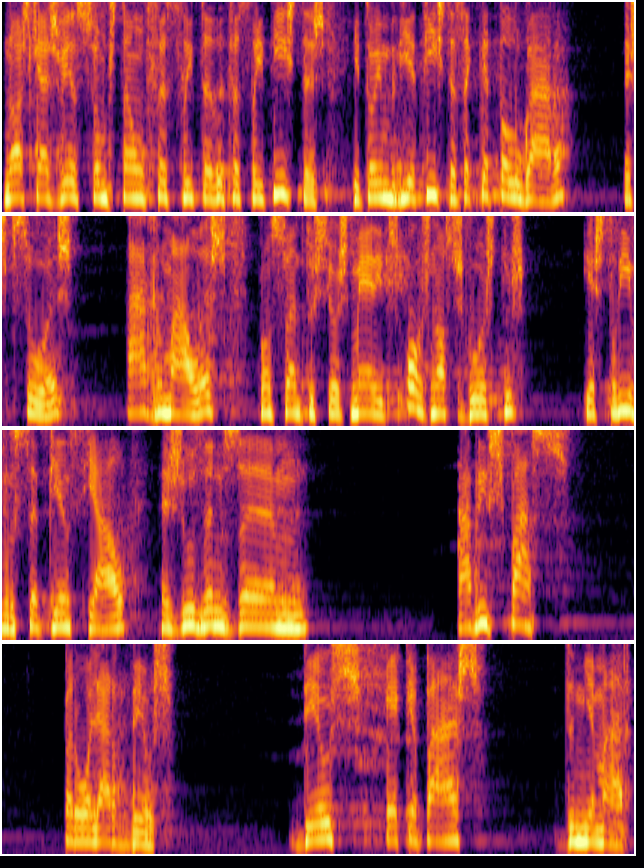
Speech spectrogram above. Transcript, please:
Nós que às vezes somos tão facilitistas e tão imediatistas a catalogar as pessoas, a arrumá-las consoante os seus méritos ou os nossos gostos, este livro sapiencial ajuda-nos a, a abrir espaço para o olhar de Deus. Deus é capaz de me amar.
